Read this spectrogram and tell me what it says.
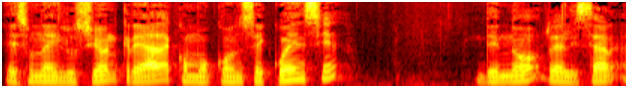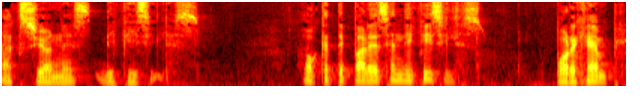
Es una ilusión creada como consecuencia de no realizar acciones difíciles o que te parecen difíciles. Por ejemplo,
